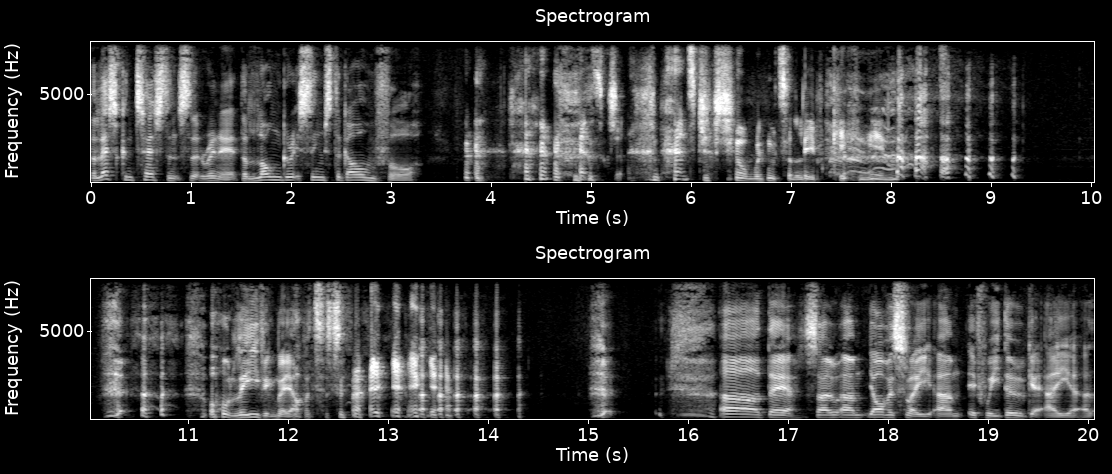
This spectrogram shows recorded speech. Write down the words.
The less contestants that are in it, the longer it seems to go on for. that's, just, that's just your will to live kicking in. Or leaving me, I would say. Oh dear. So um, obviously, um, if we do get a, a,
